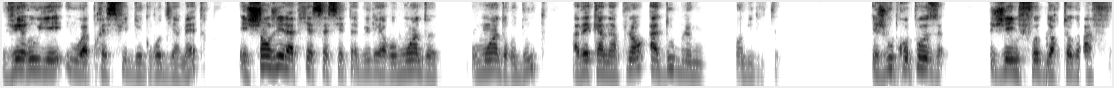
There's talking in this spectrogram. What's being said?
verrouillée ou à presse de gros diamètre, et changer la pièce acétabulaire au au moindre doute avec un implant à double mobilité. Et je vous propose, j'ai une faute d'orthographe,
